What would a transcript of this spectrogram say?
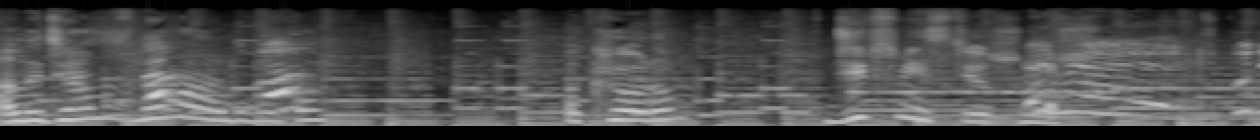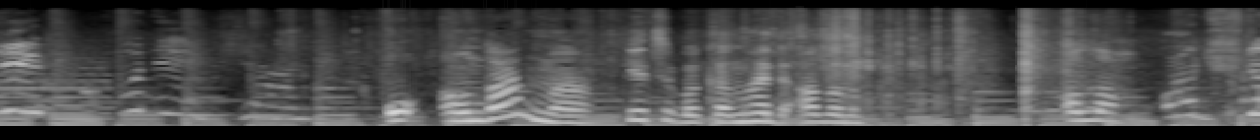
Alacağımız ne vardı burada? Bakıyorum. Cips mi istiyorsunuz? Evet. Bu değil. Bu değil. O ondan mı? Getir bakalım hadi alalım. Allah. Aa düştü.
